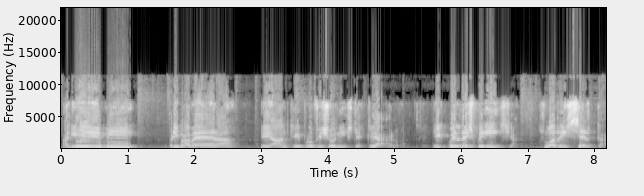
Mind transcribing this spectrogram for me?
allievi, primavera e anche professionisti, è chiaro. E quella esperienza, sua ricerca,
